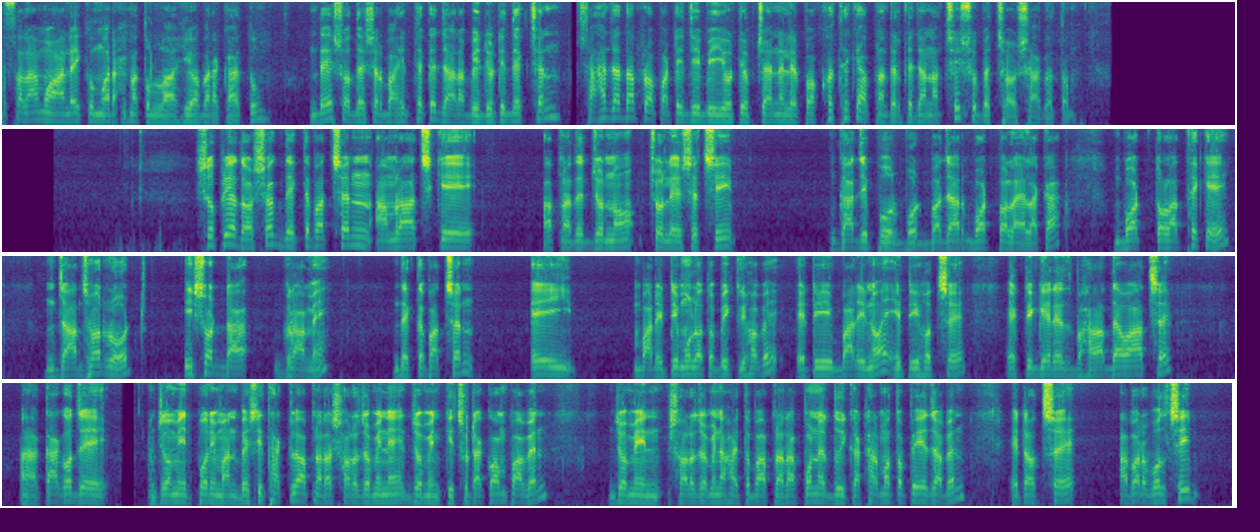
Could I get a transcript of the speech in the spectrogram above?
আসসালামু আলাইকুম রহমতুল্লাহি ওবরাকাতু। দেশ ও দেশের বাহির থেকে যারা ভিডিওটি দেখছেন, শাহজাদা প্রপার্টি জিবি ইউটিউব চ্যানেলের পক্ষ থেকে আপনাদেরকে জানাচ্ছি শুভেচ্ছা ও স্বাগতম। সুপ্রিয় দর্শক, দেখতে পাচ্ছেন, আমরা আজকে আপনাদের জন্য চলে এসেছি গাজীপুর বোটবাজার, বটতলা এলাকা। বটতলা থেকে জাঝর রোড ঈশ্বরডা গ্রামে। দেখতে পাচ্ছেন এই বাড়িটি মূলত বিক্রি হবে। এটি বাড়ি নয়, এটি হচ্ছে একটি গ্যারেজ ভাড়া দেওয়া আছে। কাগজে জমির পরিমাণ বেশি থাকলেও আপনারা সরজমিনে জমিন কিছুটা কম পাবেন। জমিন সরজমিনে হয়তো বা আপনারা পনেরো দুই কাঠার মতো পেয়ে যাবেন। এটা হচ্ছে আবার বলছি,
